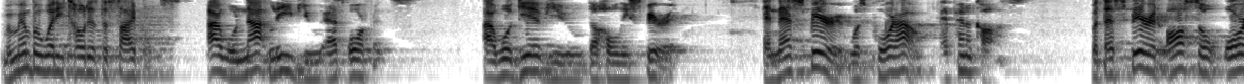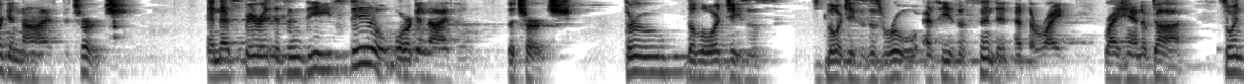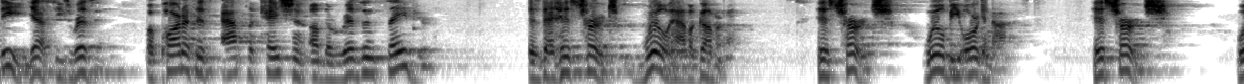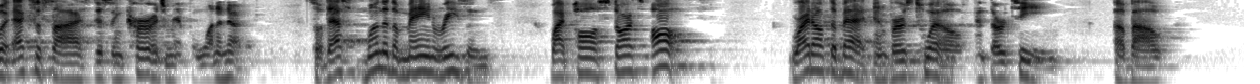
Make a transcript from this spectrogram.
remember what he told his disciples I will not leave you as orphans. I will give you the Holy Spirit. And that Spirit was poured out at Pentecost. But that Spirit also organized the church. And that Spirit is indeed still organizing the church through the Lord Jesus, Lord Jesus' rule as he is ascended at the right, right hand of God. So indeed, yes, he's risen. But part of his application of the risen Savior is that his church will have a government. His church will be organized. His church will exercise this encouragement for one another. So that's one of the main reasons why Paul starts off right off the bat in verse 12 and 13 about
